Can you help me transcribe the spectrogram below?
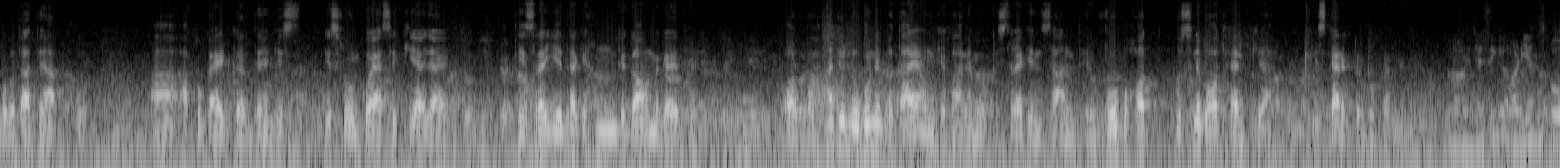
वो बताते हैं आपको आ, आपको गाइड करते हैं कि इस, इस रोल को ऐसे किया जाए। तीसरा ये था कि हम उनके गाँव में गए थे। और वहाँ जो लोगों ने बताया उनके बारे में वो किस तरह के इंसान थे वो बहुत उसने बहुत हेल्प किया इस कैरेक्टर को करने में। जैसे कि ऑडियंस को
